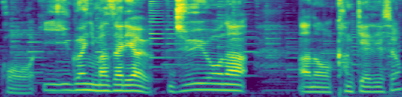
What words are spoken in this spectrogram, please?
こういい具合に混ざり合う重要なあの関係ですよ。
